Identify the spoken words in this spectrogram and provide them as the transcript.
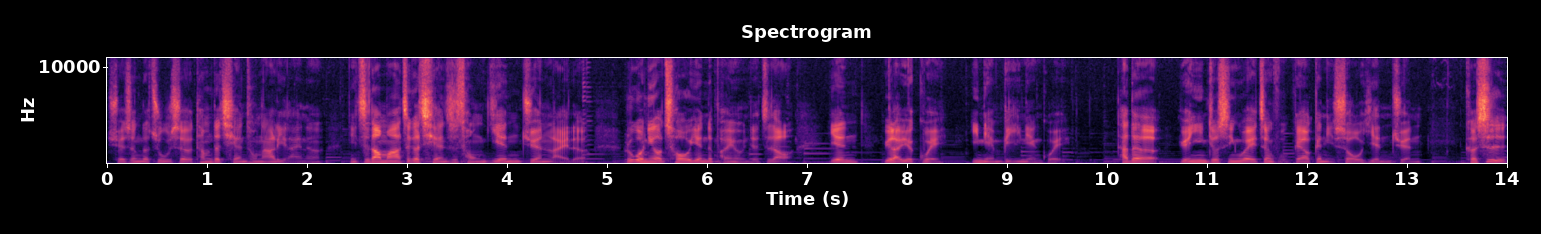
学生的注射，他们的钱从哪里来呢？你知道吗？这个钱是从烟捐来的。如果你有抽烟的朋友，你就知道烟越来越贵，一年比一年贵。它的原因就是因为政府要跟你收烟捐。可是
